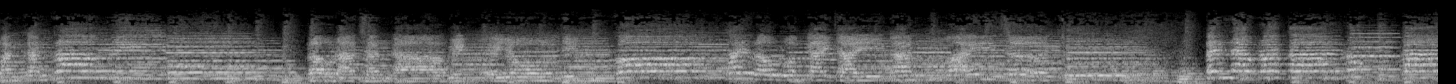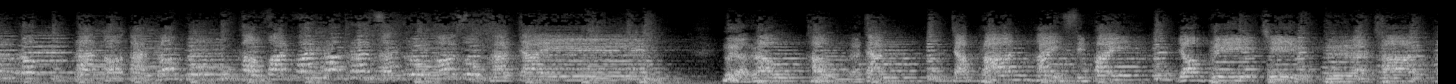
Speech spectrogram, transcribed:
วันกันครามริบู ราราชนาวิทยโยธินของให้เรารวมกายใจกันไว้เชิดชูเป็นแนวประการรุการรบราต่อต้านพร้อมปรุงเข้าฟาดฟันรบครั้นศัตรูขอสู้ขาดใจ เมื่อเราเข้าประจันจะพรานให้สิ้นไป ยอมพลีชีพเพื่อชาติไท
